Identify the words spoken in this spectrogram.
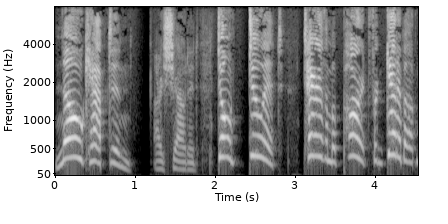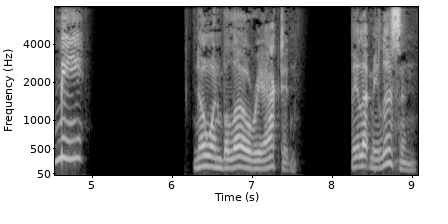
No, Captain! I shouted. Don't do it! Tear them apart! Forget about me! No one below reacted. They let me listen,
